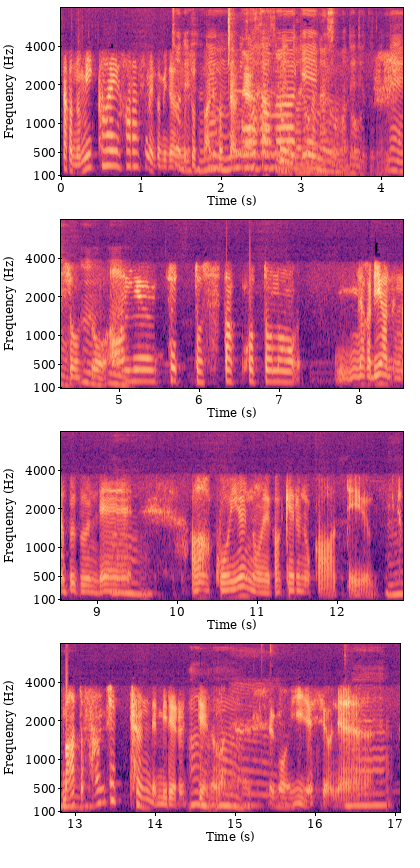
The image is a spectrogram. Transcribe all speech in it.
なんか飲み会ハラスメントみたいなのもちょっとありましたよね。そう。そう。ああいうちょっとしたことのなんかリアルな部分で、ああこういうのを描けるのかっていう、うん。まあ、あと30分で見れるっていうのは、うんうん。すごいいいですよね。ね。さ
